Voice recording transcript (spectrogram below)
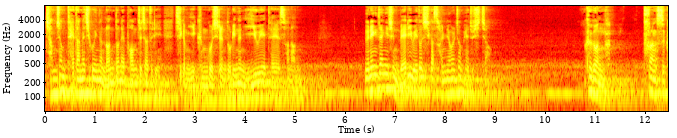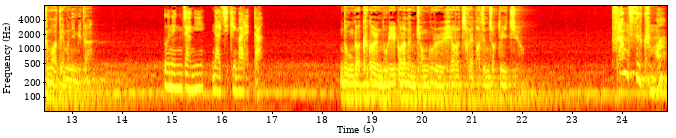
점점 대담해지고 있는 런던의 범죄자들이 지금 이 금고실을 노리는 이유에 대해서는 은행장이신 메리 웨더 씨가 설명을 좀 해주시죠. 그건 프랑스 금화 때문입니다. 은행장이 나직이 말했다. 누군가 그걸 노릴 거라는 경고를 여러 차례 받은 적도 있지요. 프랑스 금화?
